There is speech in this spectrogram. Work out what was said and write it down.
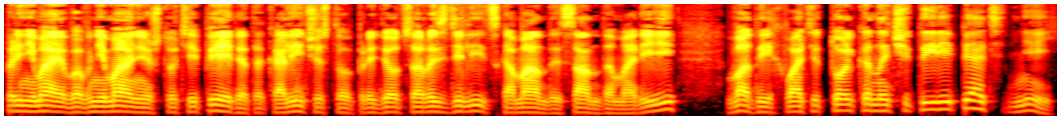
Принимая во внимание, что теперь это количество придется разделить с командой Санта-Марии, воды хватит только на 4-5 дней.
